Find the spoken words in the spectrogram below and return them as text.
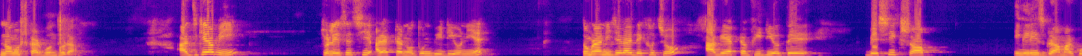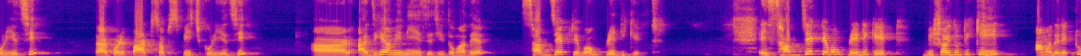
নমস্কার বন্ধুরা। আজকে আমি চলে এসেছি আর একটা নতুন ভিডিও নিয়ে। তোমরা নিজেরাই দেখেছ, আগে একটা ভিডিওতে বেসিক সব ইংলিশ গ্রামার করিয়েছি, তারপরে পার্টস অফ স্পিচ করিয়েছি। আর আজকে আমি নিয়ে এসেছি তোমাদের সাবজেক্ট এবং প্রেডিকেট এই সাবজেক্ট এবং প্রেডিকেট বিষয় দুটি কি, আমাদের একটু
